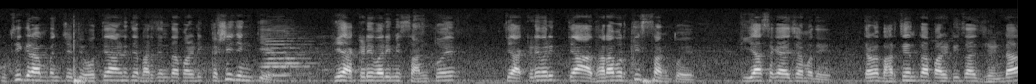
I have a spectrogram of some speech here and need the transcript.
कुठली ग्रामपंचायती होत्या आणि त्या भारतीय जनता पार्टी कशी जिंकते ही आकडेवारी मी सांगतोय. ती आकडेवारी त्या आधारावरतीच सांगतोय की या सगळ्या याच्यामध्ये त्यामुळे भारतीय जनता पार्टीचा झेंडा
